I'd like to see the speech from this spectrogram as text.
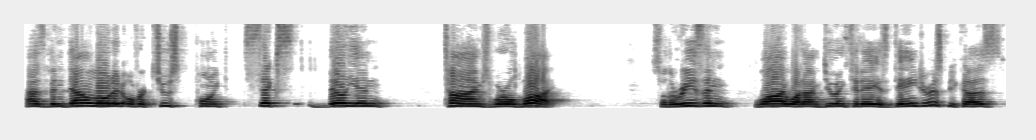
has been downloaded over 2.6 billion times worldwide. So the reason why what I'm doing today is dangerous because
